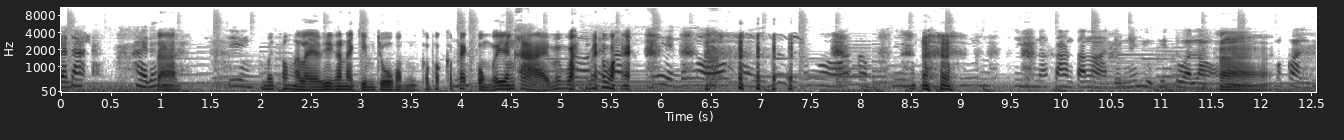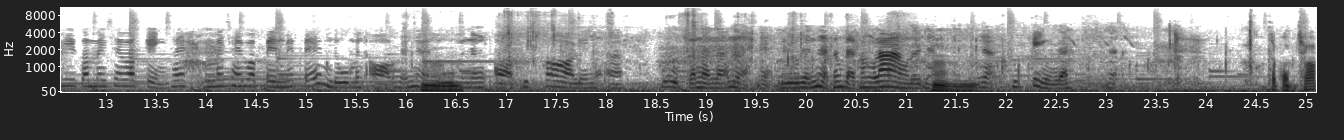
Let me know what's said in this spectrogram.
ก็ได้ ขายได้หมดใช่จริง ไม่ต้องอะไรอะพี่ขนาดกิมจูผมก็พกกระแป๊กผมก็ยังขายไม่ไหวไม่ไหวไม่เห็นต้องง้อใครไม่เห็นต้องง้ออะจริงจริงนะการตลาดเดี๋ยวนี้อยู่ที่ตัวเราอ่าเมื่อก่อนพี่ก็ไม่ใช่ว่าเก่งใช่ไม่ใช่ว่าเป็นไม่เป็นดูมันออกเลยเนี่ยอืมดูมันยังออกทุกข้อเลยเนี่ยอะพูดกันนะนะเนี่ยเนี่ยดูเลยเนี่ยตั้งแต่ข้างล่างเลยเนี่ยอืมเนี่ยทุกกิ่งเลยเนี่ยแต่ผมชอบ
